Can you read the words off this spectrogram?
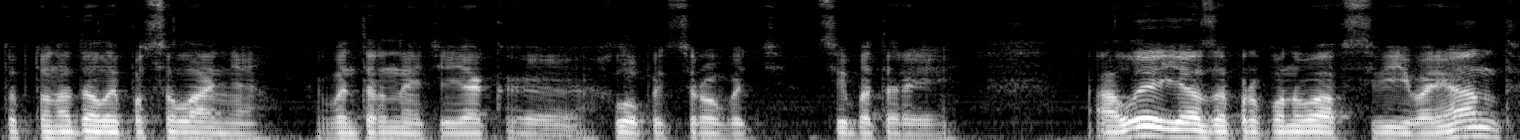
тобто надали посилання в інтернеті, як е, хлопець робить ці батареї. Але я запропонував свій варіант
